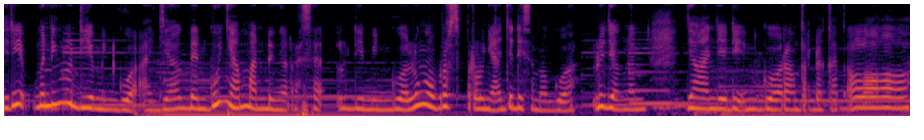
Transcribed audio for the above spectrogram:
jadi mending lu diemin gue aja dan gue nyaman dengan rasa lu diemin gue lu ngobrol seperlunya aja deh sama gue lu jangan jangan jadiin gue orang terdekat lo.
